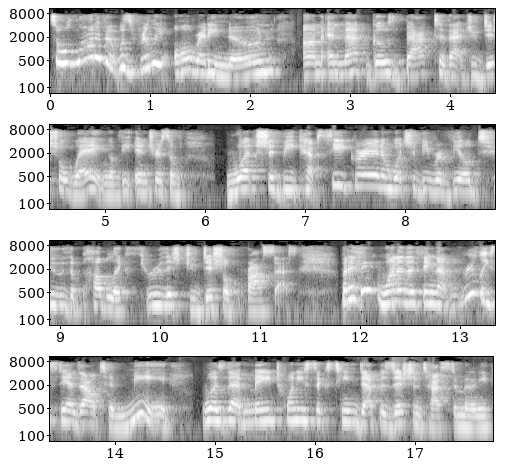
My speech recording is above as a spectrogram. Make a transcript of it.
So a lot of it was really already known, um, and that goes back to that judicial weighing of the interests of what should be kept secret and what should be revealed to the public through this judicial process. But I think one of the things that really stands out to me was that May 2016 deposition testimony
